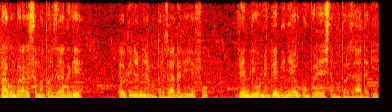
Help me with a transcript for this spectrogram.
Para comparar essa motorizada aqui, eu tinha a minha motorizada ali fui Vendi, aumentei dinheiro, comprei esta motorizada aqui.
